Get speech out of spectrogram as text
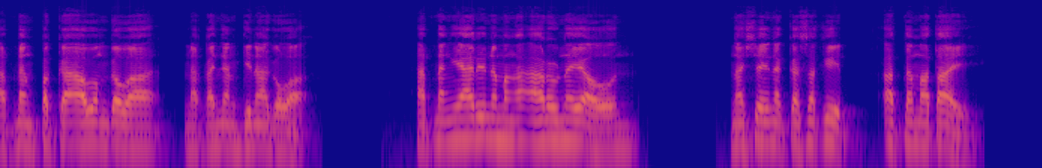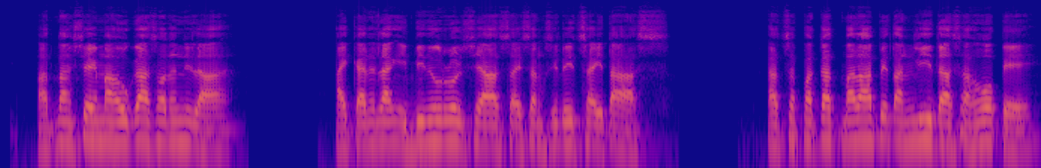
at ng pagkaawang gawa na kanyang ginagawa. At nangyari na mga araw na yaon na siya'y nagkasakit at namatay. At nang siya'y mahugasan na nila, ay kanilang ibinurol siya sa isang silid sa itaas. At sapagkat malapit ang lida sa Hope,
